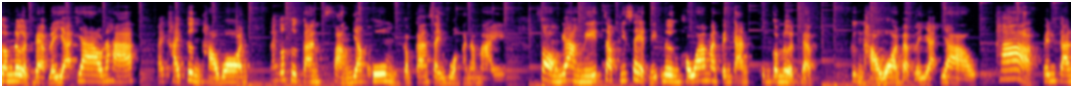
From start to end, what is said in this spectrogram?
กำเนิดแบบระยะยาวนะคะ คล้ายๆ กึ่งถาวร นั่นก็คือการฝังยาคุมกับการใส่ห่วงอนามัยสองอย่างนี้จะพิเศษนิดนึง เพราะว่ามันเป็นการคุมกำเนิดแบบ งถาวรแบบระยะยาว ถ้าเป็นการ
